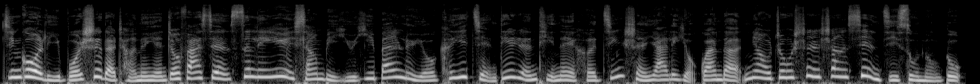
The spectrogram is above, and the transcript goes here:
经过李博士的常年研究发现，森林浴相比于一般旅游，可以减低人体内和精神压力有关的尿中肾上腺激素浓度，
